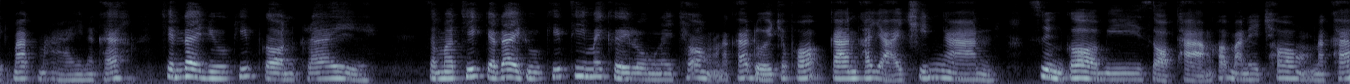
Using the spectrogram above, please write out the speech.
ษมากมายนะคะ เช่นได้ดูคลิปก่อนใคร สมาชิกจะได้ดูคลิปที่ไม่เคยลงในช่องนะคะ โดยเฉพาะการขยายชิ้นงาน ซึ่งก็มีสอบถามเข้ามาในช่องนะคะ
